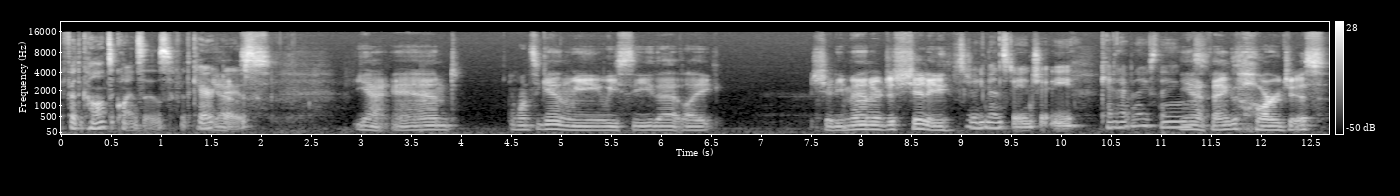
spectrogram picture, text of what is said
for the consequences for the characters. Yes. Yeah, and once again we we see that like shitty men are just shitty. Shitty men staying shitty. Can't have nice things. Yeah, thanks Harges.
